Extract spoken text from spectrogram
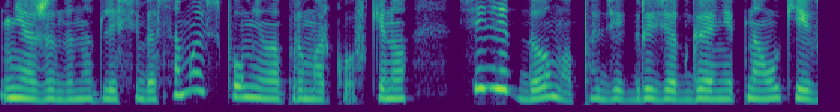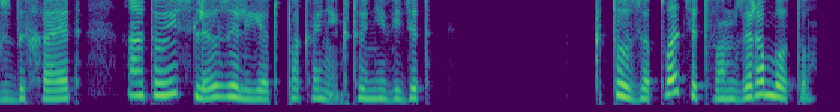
неожиданно для себя самой, вспомнила про Марковкину. Сидит дома, поди грызет гранит науки и вздыхает, а то и слезы льет, пока никто не видит. «Кто заплатит вам за работу?»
